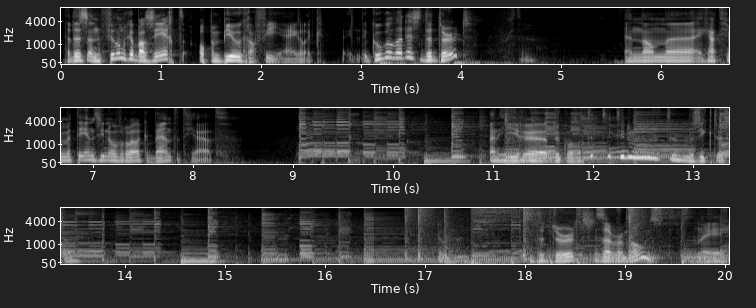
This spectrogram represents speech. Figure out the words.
Dat is een film gebaseerd op een biografie, eigenlijk. Google dat eens, The Dirt. Wacht. En dan eh, gaat je meteen zien over welke band het gaat. En hier eh, doe ik wel muziek tussen. The Dirt. Is dat Ramones? Nee.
